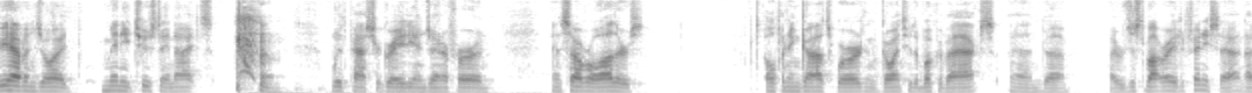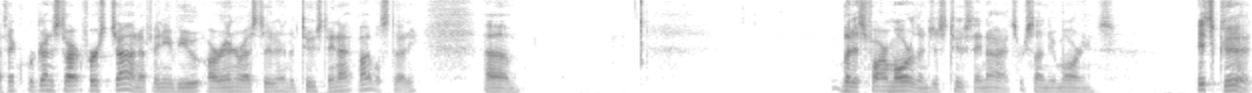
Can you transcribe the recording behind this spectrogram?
We have enjoyed many Tuesday nights with Pastor Grady and Jennifer and, and several others opening God's Word and going through the book of Acts. And uh, I just about ready to finish that. And I think we're going to start First John if any of you are interested in a Tuesday night Bible study. Um, but it's far more than just Tuesday nights or Sunday mornings. It's good.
